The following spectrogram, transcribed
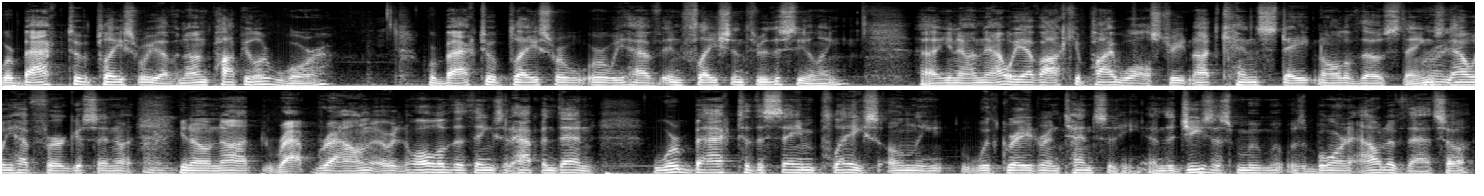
we're back to a place where we have an unpopular war. We're back to a place where, where we have inflation through the ceiling. Uh, you know, now we have Occupy Wall Street, not Kent State and all of those things. Right. Now we have Ferguson, uh, you know, not Rap Brown, or all of the things that happened then. We're back to the same place, only with greater intensity. And the Jesus movement was born out of that. So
